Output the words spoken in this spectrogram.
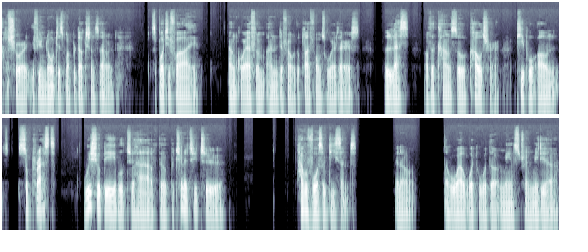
I'm sure if you notice my productions are on Spotify, Anchor FM, and different other platforms where there's less of the cancel culture, people are suppressed. We should be able to have the opportunity to have a voice of dissent. You know, while working with the mainstream media,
